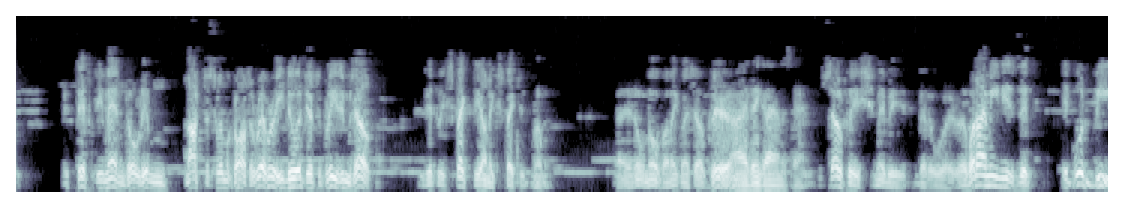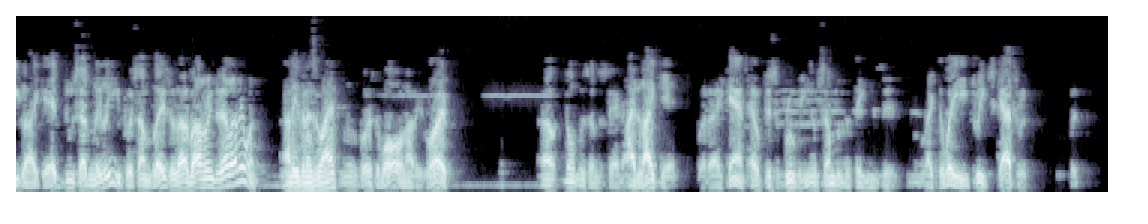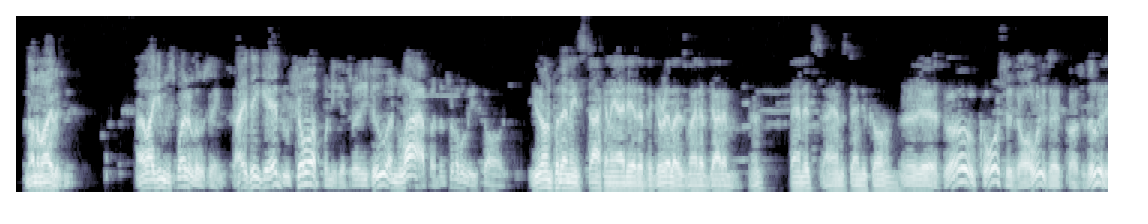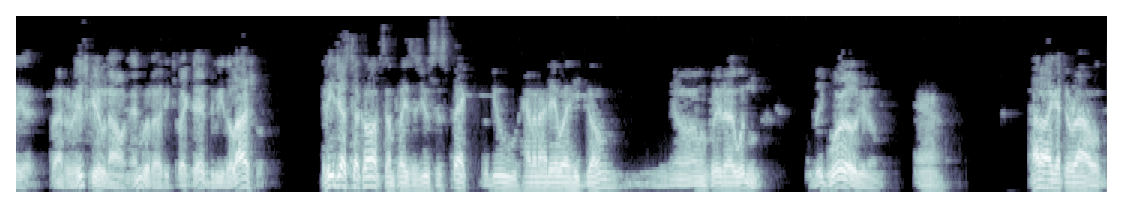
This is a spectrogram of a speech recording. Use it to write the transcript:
If fifty men told him not to swim across a river, he'd do it just to please himself. You get to expect the unexpected from him. I don't know if I make myself clear. I think I understand. Selfish, maybe better word. What I mean is that it would be like Ed to suddenly leave for some place without bothering to tell anyone. Not even his wife? Well, first of all, not his wife. Now, don't misunderstand. I like Ed, but I can't help disapproving of some of the things, uh, like the way he treats Catherine. But none of my business. I like him in spite of those things. I think Ed will show up when he gets ready to and laugh at the trouble he's caused. You don't put any stock in the idea that the guerrillas might have got him, huh? Bandits, I understand you call them. Uh, yes. Well, of course, there's always that possibility. A planter is killed now and then, but I'd expect Ed to be the last one. If he just took off someplace as you suspect, would you have an idea where he'd go? No, I'm afraid I wouldn't. It's a big world, you know. Yeah. How do I get to Raub?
